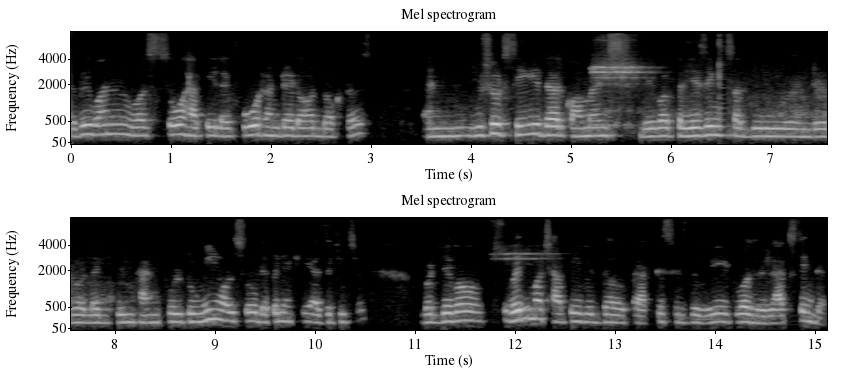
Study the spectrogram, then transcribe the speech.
everyone was so happy. Like 400 odd doctors, and you should see their comments. They were praising Sadhguru and they were like being thankful to me also, definitely as a teacher. But they were very much happy with the practices, the way it was relaxing them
